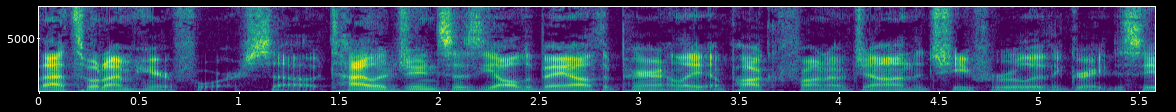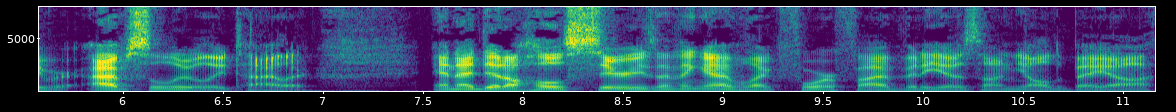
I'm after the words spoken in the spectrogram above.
That's what I'm here for. So Tyler June says Yaldabaoth apparently Apocryphon of John, the chief ruler, the great deceiver. Absolutely, Tyler. And I did a whole series. I think I have like four or five videos on Yaldabaoth.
